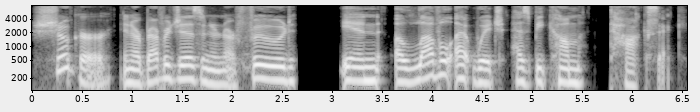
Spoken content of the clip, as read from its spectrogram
sugar in our beverages and in our food in a level at which has become toxic.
